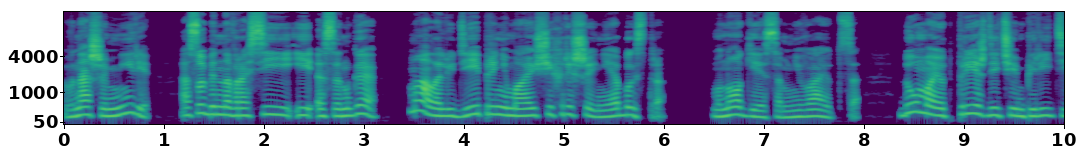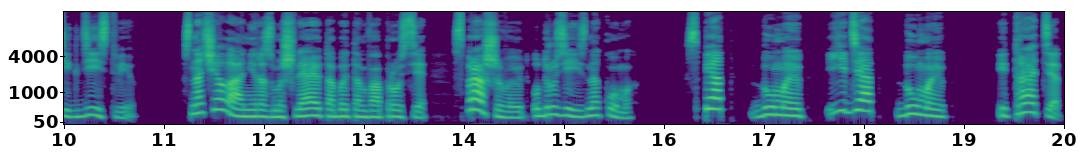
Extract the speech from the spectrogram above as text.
В нашем мире, особенно в России и СНГ, мало людей, принимающих решения быстро. Многие сомневаются, думают, прежде чем перейти к действию. Сначала они размышляют об этом вопросе, спрашивают у друзей и знакомых. Спят, думают, едят, думают и тратят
